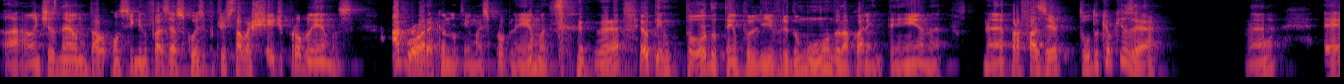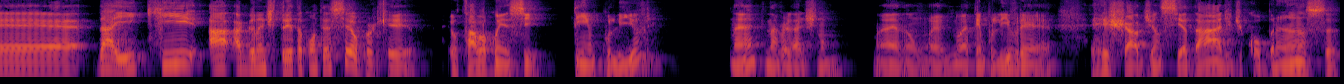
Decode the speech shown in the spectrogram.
antes né, eu não estava conseguindo fazer as coisas porque eu estava cheio de problemas. Agora que eu não tenho mais problemas, né, eu tenho todo o tempo livre do mundo na quarentena, né, para fazer tudo o que eu quiser, né? É daí que a, a grande treta aconteceu, porque eu tava com esse tempo livre, né? Que na verdade não, né, não, é, não é tempo livre, é, é recheado de ansiedade, de cobrança,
